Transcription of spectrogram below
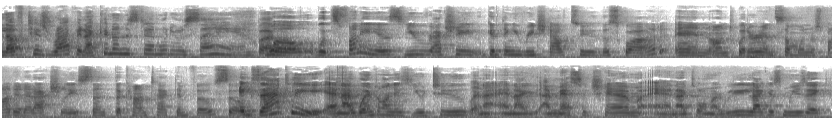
loved his rapping. I couldn't understand what he was saying, but Well, what's funny is you actually good thing you reached out to the squad and on Twitter and someone responded and actually sent the contact info. So exactly. And I went on his YouTube and I and I, I messaged him and I told him I really like his music.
